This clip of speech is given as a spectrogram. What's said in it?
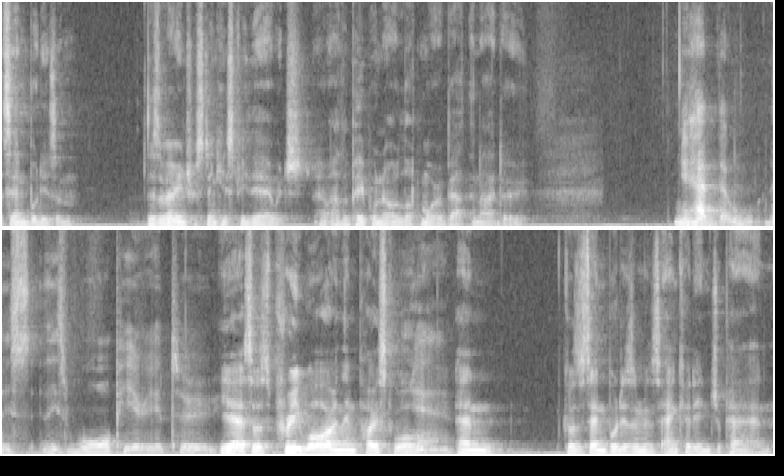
Zen Buddhism. There's a very interesting history there, which other people know a lot more about than I do. You had the, this this war period too. Yeah, so it was pre-war and then post-war, yeah. and because Zen Buddhism is anchored in Japan,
